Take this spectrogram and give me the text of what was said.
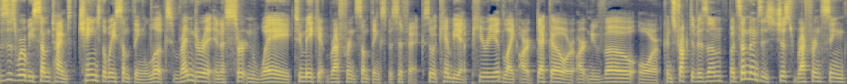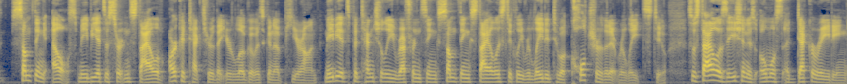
This is where we sometimes change the way something looks, render it in a certain way to make it reference something specific. So it can be a period like Art Deco or Art Nouveau or Constructivism, but sometimes it's just referencing something else. Maybe it's a certain style of architecture that your logo is going to appear on. Maybe it's potentially referencing something stylistically related to a culture that it relates to. So stylization is almost a decorating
